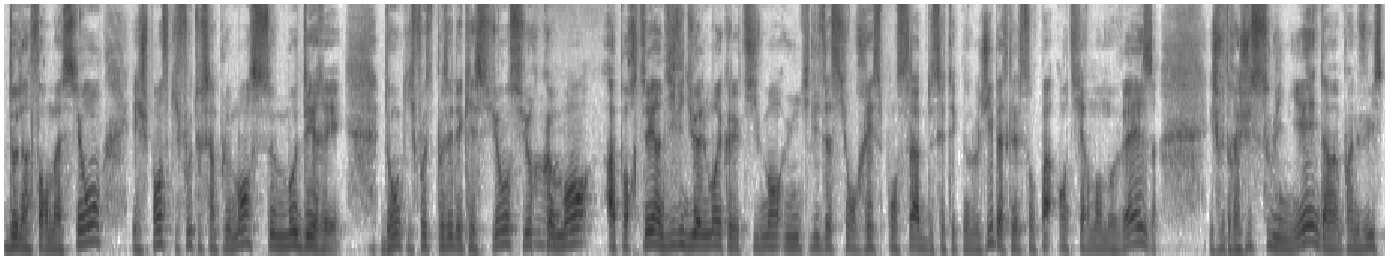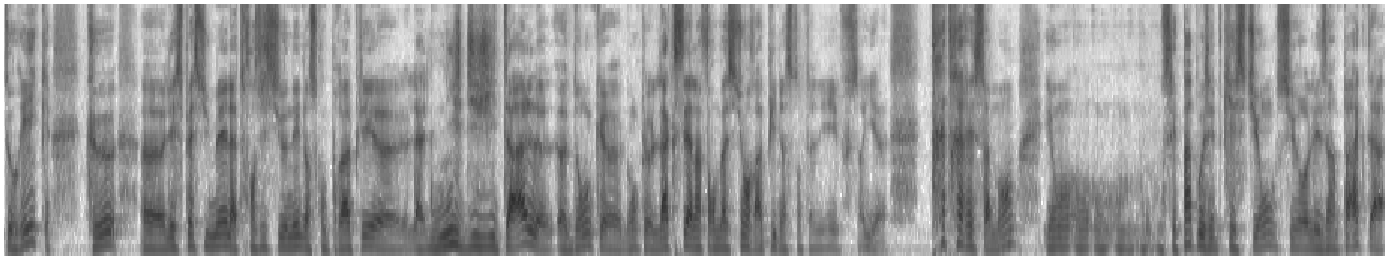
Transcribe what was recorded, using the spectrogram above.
de l'information. Et je pense qu'il faut tout simplement se modérer. Donc, il faut se poser des questions sur comment apporter individuellement et collectivement une utilisation responsable de ces technologies, parce qu'elles ne sont pas entièrement mauvaises. Et je voudrais juste souligner, d'un point de vue historique, que euh, l'espèce humaine a transitionné dans ce qu'on pourrait appeler euh, la niche digitale, euh, donc, donc l'accès à l'information rapide, instantanée, et tout ça, il y a très très récemment, et on ne s'est pas posé de questions sur les impacts à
